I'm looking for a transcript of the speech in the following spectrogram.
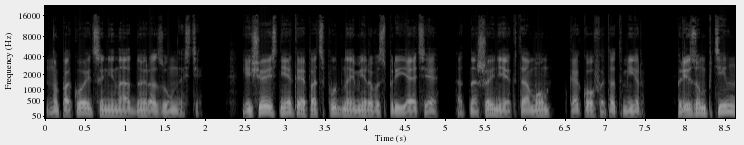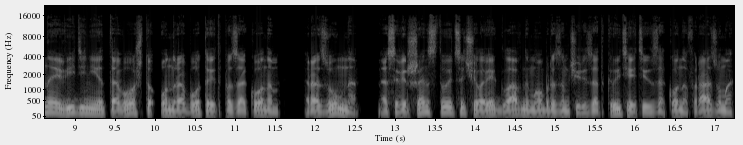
но покоится не на одной разумности. Еще есть некое подспудное мировосприятие, отношение к тому, каков этот мир, презумптивное видение того, что он работает по законам, разумно, а совершенствуется человек главным образом через открытие этих законов разума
